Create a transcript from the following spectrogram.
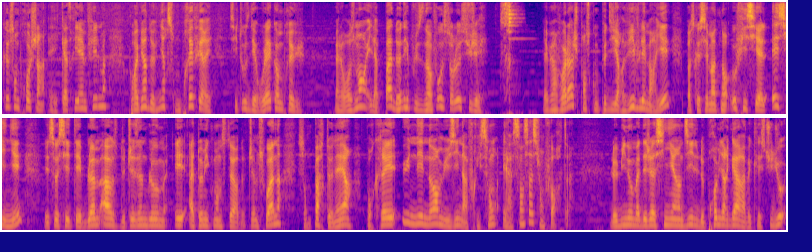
que son prochain et quatrième film pourrait bien devenir son préféré si tout se déroulait comme prévu. Malheureusement, il n'a pas donné plus d'infos sur le sujet. Et bien voilà, je pense qu'on peut dire vive les mariés, parce que c'est maintenant officiel et signé. Les sociétés Blumhouse de Jason Blum et Atomic Monster de James Wan sont partenaires pour créer une énorme usine à frissons et à sensations fortes. Le binôme a déjà signé un deal de première gare avec les studios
